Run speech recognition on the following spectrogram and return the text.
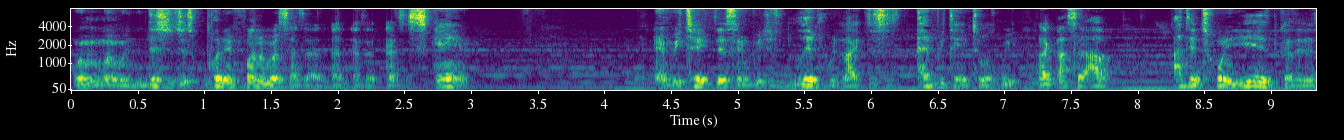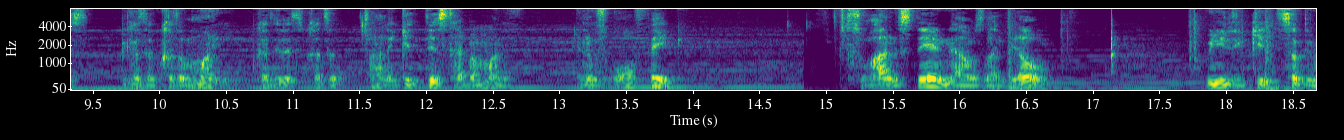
When, when, when this is just put in front of us as a, as a, as a scam. And we take this and we just live with like this is everything to us. We like I said, I, I did 20 years because of this, because of because of money, because of this, because of trying to get this type of money. And it was all fake. So I understand now, it's like, yo, we need to get something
